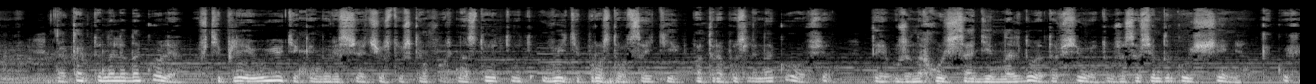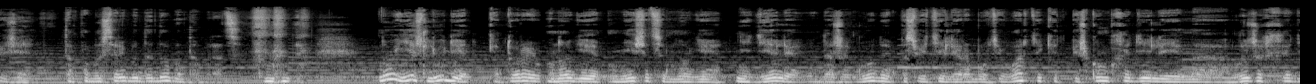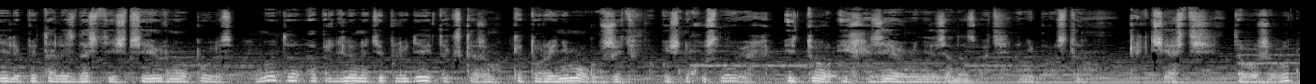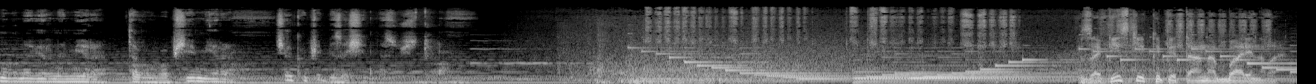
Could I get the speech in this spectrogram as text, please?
А как ты на ледоколе в тепле и уюте, как говорится, себя чувствуешь комфортно, стоит вот выйти, просто вот сойти по трапу с ледокола, все, ты уже находишься один на льду, это все, это уже совсем другое ощущение. Какой хозяин? Там побыстрее бы до дома добраться. Ну, есть люди, которые многие месяцы, многие недели, даже годы посвятили работе в Арктике, пешком ходили, на лыжах ходили, пытались достичь Северного полюса. Но это определенный тип людей, так скажем, которые не могут жить в обычных условиях. И то их хозяевами нельзя назвать. Они просто часть того животного, наверное, мира, того вообще мира. Человек вообще беззащитное существо. Записки капитана Баринова.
